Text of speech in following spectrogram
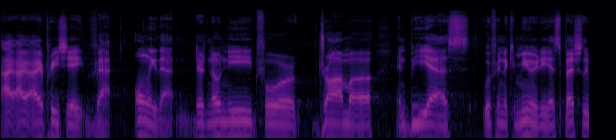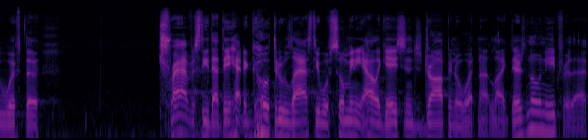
I, I, I appreciate that. Only that. There's no need for drama and BS within the community, especially with the travesty that they had to go through last year with so many allegations dropping or whatnot. Like, there's no need for that.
